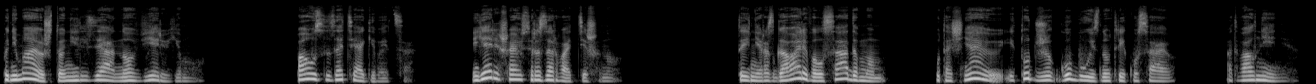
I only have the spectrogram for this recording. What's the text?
Понимаю, что нельзя, но верю ему. Пауза затягивается. Я решаюсь разорвать тишину. «Ты не разговаривал с Адамом?» Уточняю и тут же губу изнутри кусаю. От волнения.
